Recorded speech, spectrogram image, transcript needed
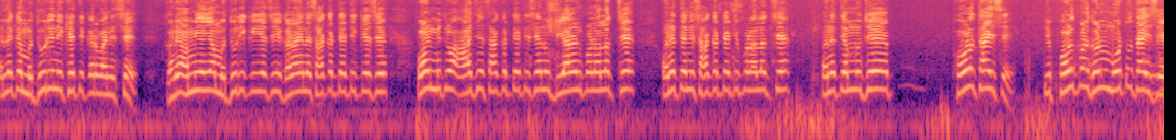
એટલે કે મધુરીની ખેતી કરવાની છે. ઘણી અમે અહીંયા મધુરી કહીએ છીએ, ઘણા એને સાકર ટેટી કહે છે. પણ મિત્રો, આ જે સાકર ટેટી છે, એનું બિયારણ પણ અલગ છે અને તેની સાકર ટેટી પણ અલગ છે અને તેમનું જે ફળ થાય છે, એ ફળ પણ ઘણું મોટું થાય છે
